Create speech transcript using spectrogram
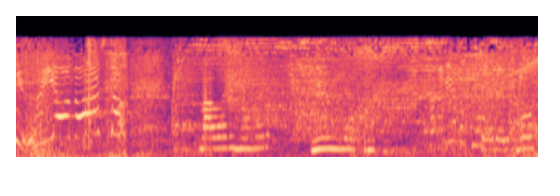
ニューイヤーバースト。回れ回れニューイヤープレゼント。花びらたちもう一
